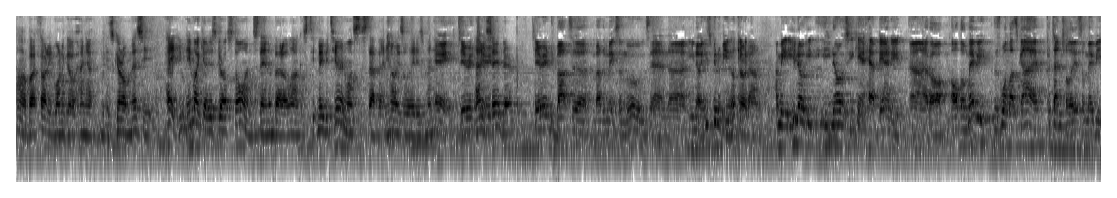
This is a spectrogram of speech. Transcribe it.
Oh, but I thought he'd want to go hang out with his girl Missy. Hey, he, he might get his girl stolen, staying in bed all alone, because t- maybe Tyrion wants to step in. You know he's a ladies' man. Hey, Tyrion, and he Tyrion, saved her. Tyrion's about to about to make some moves, and uh, you know he's going to be. He'll throw down. I mean, you know he he knows he can't have Danny uh, at all. Although maybe there's one less guy potentially, so maybe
